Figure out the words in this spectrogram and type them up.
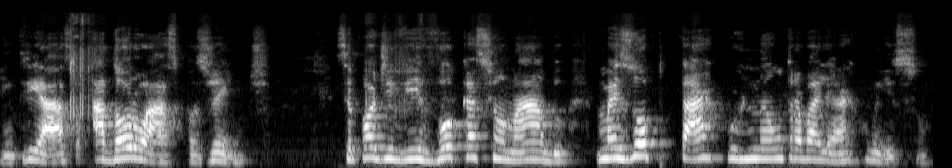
entre aspas, adoro aspas, gente. Você pode vir vocacionado, mas optar por não trabalhar com isso.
